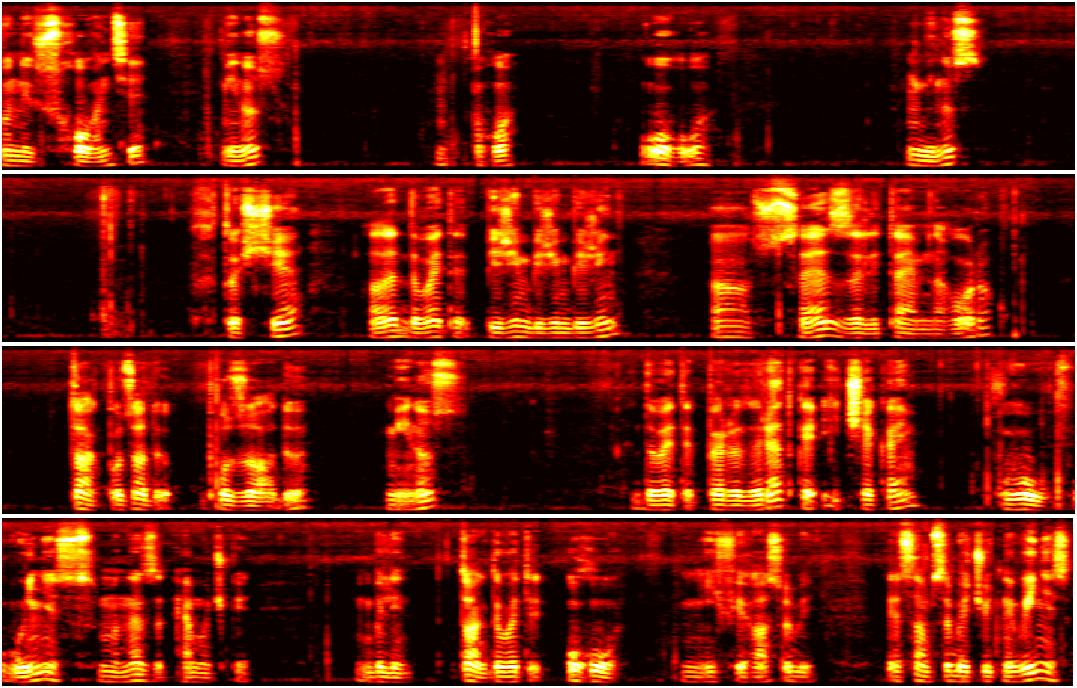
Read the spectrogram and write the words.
вони в схованці. Мінус. Ого. Ого. Мінус. Хто ще? Але давайте біжим, біжим, біжим. А, все, залітаємо нагору. Так, позаду, позаду. Мінус. Давайте перезарядка і чекаємо. Воу, виніс мене з емочки. Блін. Так, давайте. Ого, ніфіга собі. Я сам себе чуть не виніс,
